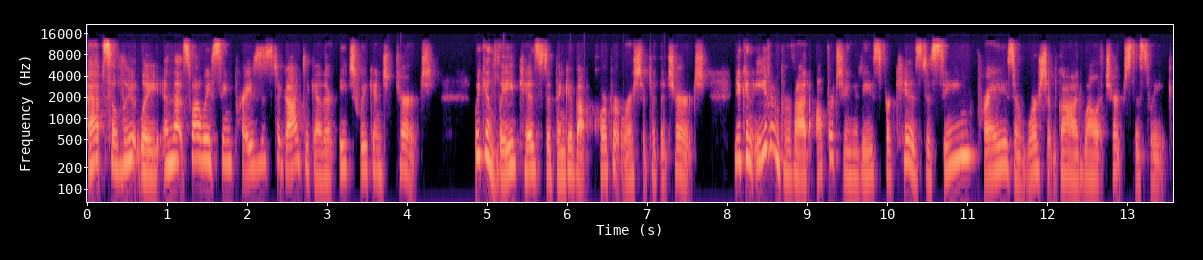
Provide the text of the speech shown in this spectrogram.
Absolutely. And that's why we sing praises to God together each week in church. We can lead kids to think about corporate worship at the church. You can even provide opportunities for kids to sing, praise, or worship God while at church this week.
